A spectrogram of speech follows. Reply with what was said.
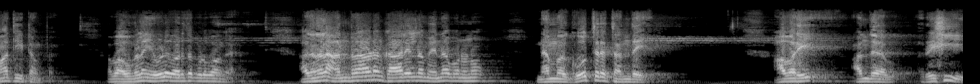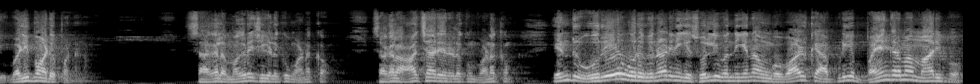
மாற்றிக்கிட்டோம் இப்போ. அப்போ அவங்கெல்லாம் எவ்வளவு வருத்தப்படுவாங்க? அதனால அன்றாடம் காலையில் நம்ம என்ன பண்ணணும்? நம்ம கோத்திர தந்தை அவரை அந்த ரிஷி வழிபாடு பண்ணணும். சகல மகரிஷிகளுக்கும் வணக்கம். சகல ஆச்சாரியர்களுக்கும் வணக்கம். என்று ஒரே ஒரு வினாடி நீங்க சொல்லி வந்தீங்கன்னா உங்க வாழ்க்கை அப்படியே பயங்கரமா மாறிப்போம்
